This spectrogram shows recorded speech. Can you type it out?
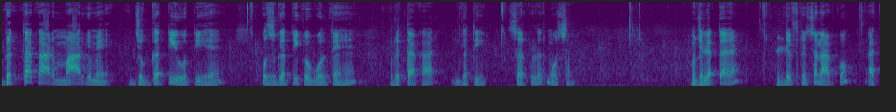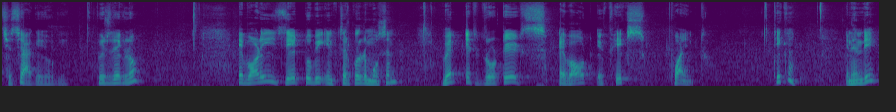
वृत्ताकार मार्ग में जो गति होती है, उस गति को बोलते हैं वृत्ताकार गति सर्कुलर मोशन मुझे लगता है डेफिनेशन आपको अच्छे से आगे होगी। फिर से देख लो। A body is said to be in circular motion when it rotates about a fixed point ठीक है? इन हिंदी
